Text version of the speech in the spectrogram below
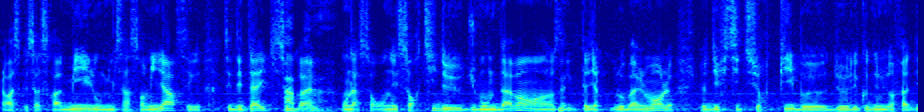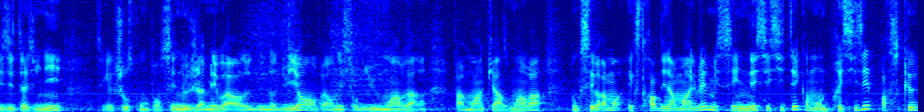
Alors, est-ce que ça sera 1000 ou 1500 milliards? C'est des détails qui sont ah quand même. Bah. On, a, on est sorti du monde d'avant. Hein. C'est-à-dire que globalement, le, le, déficit sur PIB de l'économie, enfin des États-Unis, c'est quelque chose qu'on pensait ne jamais voir de notre vivant. Enfin, on est sur du moins 20, enfin moins 15, moins 20. Donc c'est vraiment extraordinairement élevé, mais c'est une nécessité, comme on le précisait, parce que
